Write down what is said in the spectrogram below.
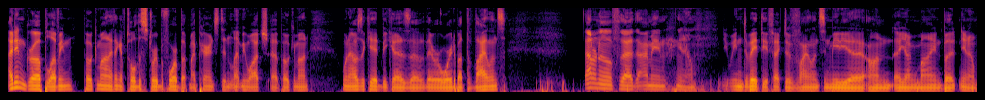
I didn't grow up loving Pokemon. I think I've told this story before, but my parents didn't let me watch uh, Pokemon when I was a kid because uh, they were worried about the violence. I don't know if that. I mean, you know, we can debate the effect of violence in media on a young mind, but you know,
